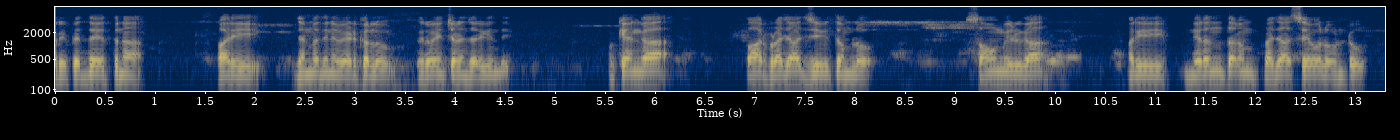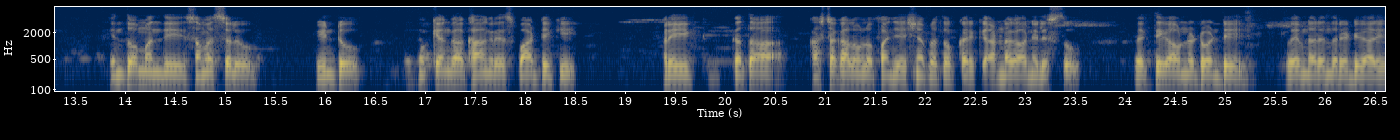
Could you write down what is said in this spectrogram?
మరి పెద్ద ఎత్తున వారి జన్మదిన వేడుకలు నిర్వహించడం జరిగింది. ముఖ్యంగా వారు ప్రజా జీవితంలో సౌమ్యుడిగా మరి నిరంతరం ప్రజాసేవలో ఉంటూ ఎంతోమంది సమస్యలు వింటూ ముఖ్యంగా కాంగ్రెస్ పార్టీకి మరి గత కష్టకాలంలో పనిచేసిన ప్రతి ఒక్కరికి అండగా నిలుస్తూ వ్యక్తిగా ఉన్నటువంటి వేం నరేందర్ రెడ్డి గారి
